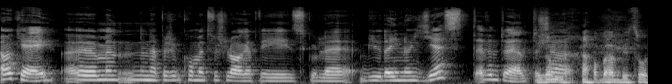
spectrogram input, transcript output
Okej, eh, men den här personen kom med ett förslag att vi skulle bjuda in någon gäst eventuellt och Det, kommer, köra,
